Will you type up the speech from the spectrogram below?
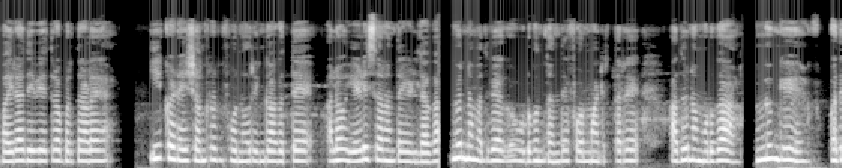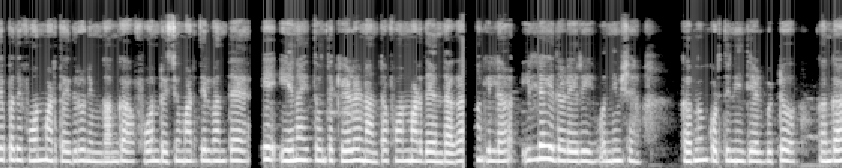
ಭೈರಾದೇವಿ ಹತ್ರ ಬರ್ತಾಳೆ. ಈ ಕಡೆ ಶಂಕರನ್ ಫೋನ್ ರಿಂಗ್ ಆಗುತ್ತೆ. ಅಲೋ, ಹೇಳಿ ಸರ್ ಅಂತ ಹೇಳಿದಾಗ ನಮ್ಮ ಮದ್ವೆ ಆಗ ಹುಡುಗನ್ ತಂದೆ ಫೋನ್ ಮಾಡಿರ್ತಾರೆ. ಅದು ನಮ್ಮ ಹುಡುಗ. ಹಂಗಂಗೆ ಪದೇ ಪದೇ ಫೋನ್ ಮಾಡ್ತಾ ಇದ್ರು ನಿಮ್ ಗಂಗಾ. ಫೋನ್ ರಿಸೀವ್ ಮಾಡ್ತಿಲ್ವಂತೆ. ಏ, ಏನಾಯ್ತು ಅಂತ ಕೇಳೋಣ ಅಂತ ಫೋನ್ ಮಾಡಿದೆ ಅಂದಾಗ ಆಗಿಲ್ಲ ಇಲ್ಲೇ ಇದ್ದಾಳೆ ರೀ ಒಂದ್ ನಿಮಿಷ. ಗಂಗಂಗ್ ಕೊಡ್ತೀನಿ ಅಂತ ಹೇಳ್ಬಿಟ್ಟು, ಗಂಗಾ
